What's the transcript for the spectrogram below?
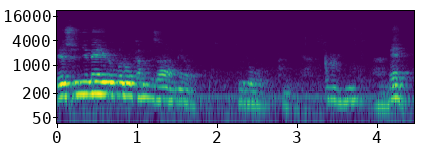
예수님의 이름으로 감사하며 기도합니다. 아멘. 아멘.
